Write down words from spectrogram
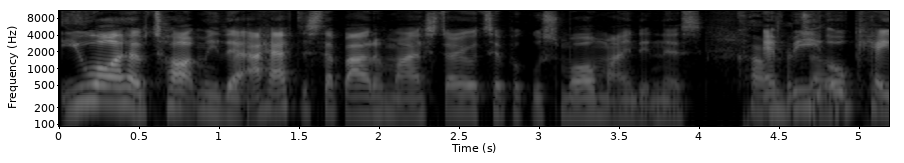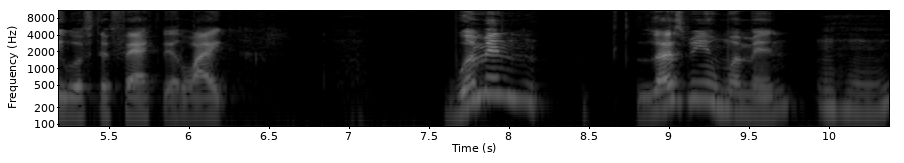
you all have taught me that I have to step out of my stereotypical small mindedness and be zone. okay with the fact that like women, lesbian women, Mm-hmm.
